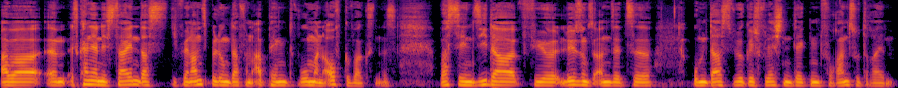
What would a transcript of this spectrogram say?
aber ähm, es kann ja nicht sein, dass die Finanzbildung davon abhängt, wo man aufgewachsen ist. Was sehen Sie da für Lösungsansätze, um das wirklich flächendeckend voranzutreiben?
